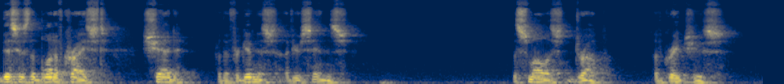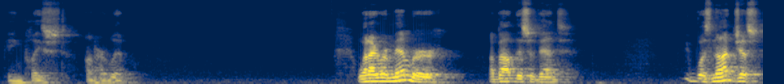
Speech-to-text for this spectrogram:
this is the blood of Christ shed for the forgiveness of your sins. The smallest drop of grape juice being placed on her lip. What I remember about this event was not just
